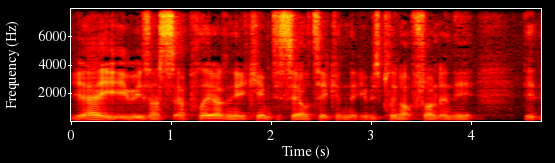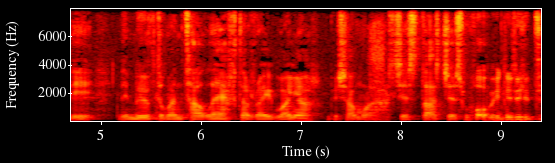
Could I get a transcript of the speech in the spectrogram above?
yeah, he was a, a, player, and he came to Celtic, and he was playing up front, and they. They, they, they moved him into a left or right winger, which I'm like, that's just that's just what we needed.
